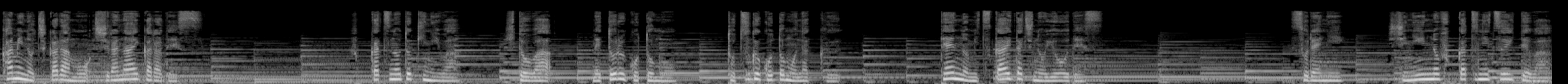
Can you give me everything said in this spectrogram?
神の力も知らないからです。復活の時には人はめとることも嫁ぐこともなく、天の御使いたちのようです。それに死人の復活については、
